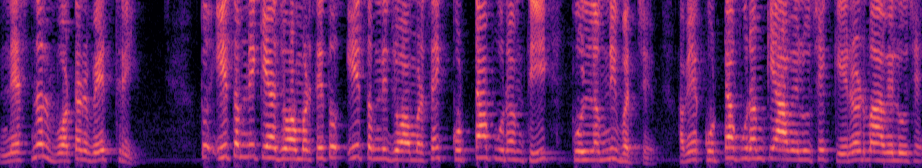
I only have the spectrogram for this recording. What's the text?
નેશનલ વોટરવે થ્રી તો એ તમને ક્યાં જોવા મળશે? તો એ તમને જોવા મળશે કોટ્ટાપુરમથી કોલ્લમની વચ્ચે. હવે કોટ્ટાપુરમ ક્યાં આવેલું છે? કેરળમાં આવેલું છે.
